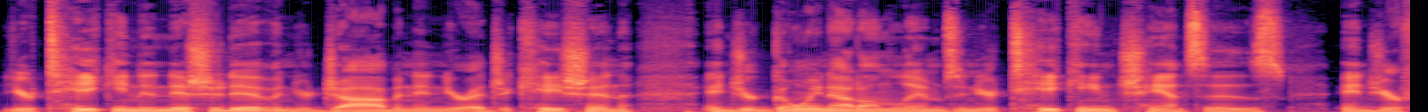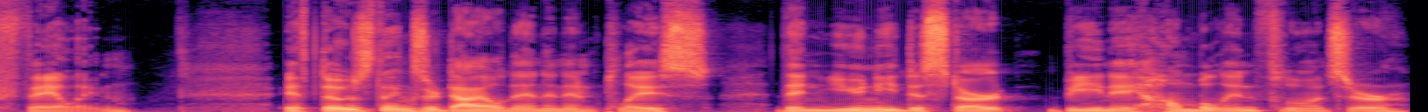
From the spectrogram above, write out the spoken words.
You're taking initiative in your job and in your education, and you're going out on limbs and you're taking chances and you're failing. If those things are dialed in and in place, then you need to start being a humble influencer.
